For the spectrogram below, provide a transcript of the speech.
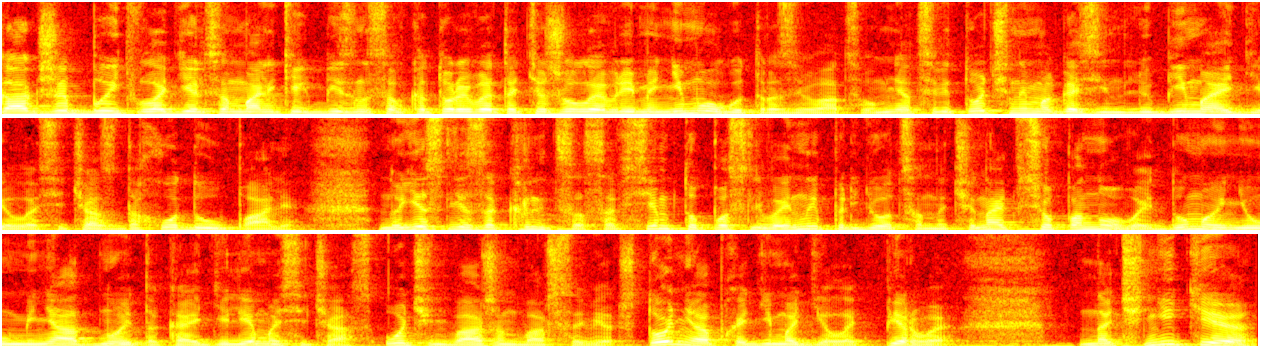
Как же быть владельцем маленьких бизнесов, которые в это тяжелое время не могут развиваться? У меня цветочный магазин, любимое дело, сейчас доходы упали. Но если закрыться совсем, то после войны придется начинать все по новой. Думаю, не у меня одной такая дилемма сейчас. Очень важен ваш совет. Что необходимо делать? Первое. Начните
